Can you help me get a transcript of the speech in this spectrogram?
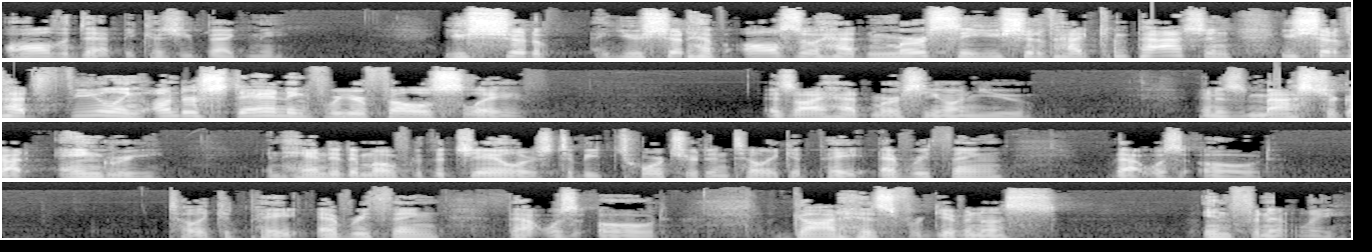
all the debt because you begged me. You should have, you should have also had mercy. You should have had compassion. You should have had feeling, understanding for your fellow slave, as I had mercy on you. And his master got angry and handed him over to the jailers to be tortured until he could pay everything that was owed. Until he could pay everything that was owed. God has forgiven us infinitely.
